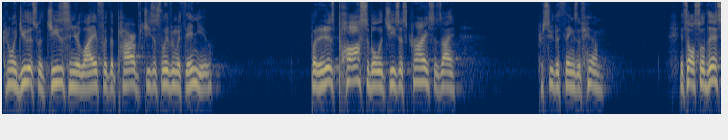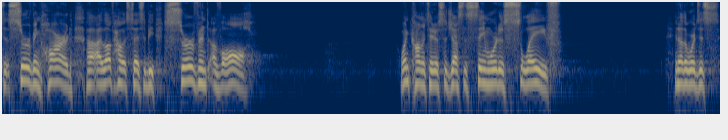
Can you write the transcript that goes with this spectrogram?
can only do this with Jesus in your life, with the power of Jesus living within you. But it is possible with Jesus Christ as I pursue the things of Him. It's also this it's serving hard. Uh, I love how it says to be servant of all. One commentator suggests the same word as slave. In other words, it's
